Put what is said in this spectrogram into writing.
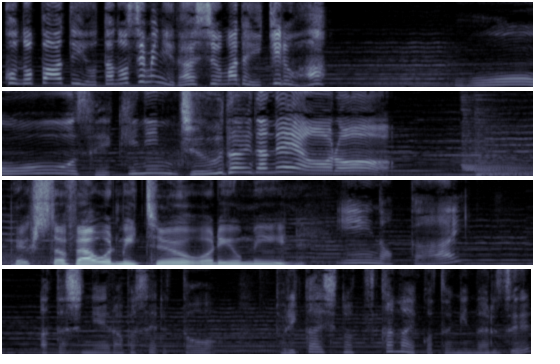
このパーティーを楽しみに来週まで生きるわおーおー責任重大だねオーロ Pick stuff out with me too. What do you mean? いいのかい 私に選ばせると取り返しのつかないことになるぜ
